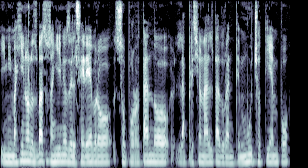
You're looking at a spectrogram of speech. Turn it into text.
y me imagino los vasos sanguíneos del cerebro soportando la presión alta durante mucho tiempo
